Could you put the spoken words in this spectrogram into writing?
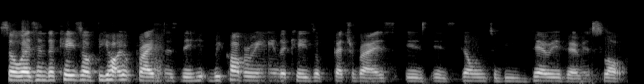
So as in the case of the oil prices, the recovery in the case of Petrobras is is going to be very very slow.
